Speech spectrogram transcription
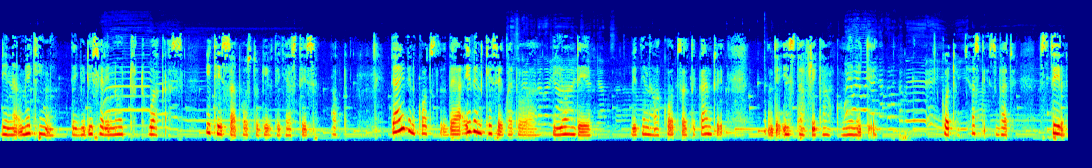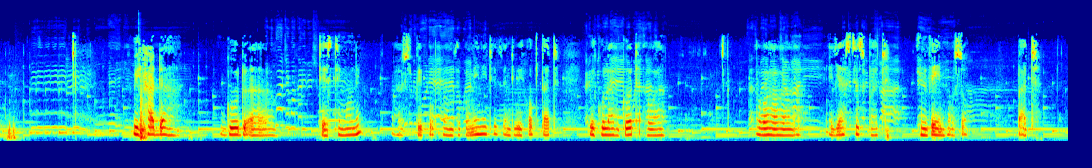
in making the judiciary not to work as it is supposed to give the justice out. There are even courts, there are even cases that were beyond the, within our courts of the country, in the East African community, court of justice, but still, we had a good uh, testimony as people from the communities, and we hope that we could have got our our justice, but in vain also. But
